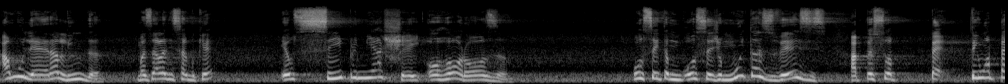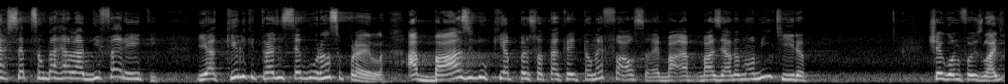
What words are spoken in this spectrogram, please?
A mulher era linda, mas ela disse: "Sabe o quê? eu sempre me achei horrorosa. Ou seja, ou seja, muitas vezes a pessoa tem uma percepção da realidade diferente. E é aquilo que traz insegurança para ela. A base do que a pessoa está acreditando é falsa, é, baseada numa mentira. Chegou, não foi o slide?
